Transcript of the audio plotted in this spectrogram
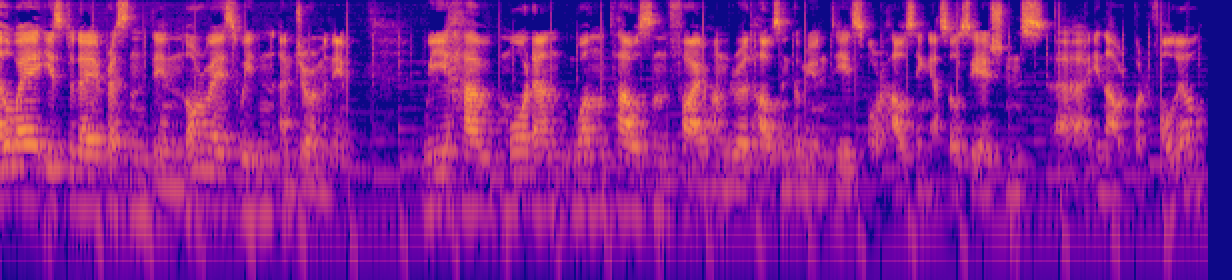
Elaway is today present in Norway, Sweden and Germany. We have more than 1,500 housing communities or housing associations uh, in our portfolio,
